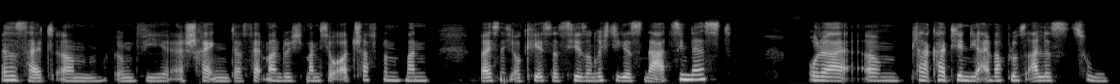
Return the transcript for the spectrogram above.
Das ist halt ähm, irgendwie erschreckend. Da fährt man durch manche Ortschaften und man weiß nicht, okay, ist das hier so ein richtiges Nazi-Nest oder ähm, plakatieren die einfach bloß alles zu?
